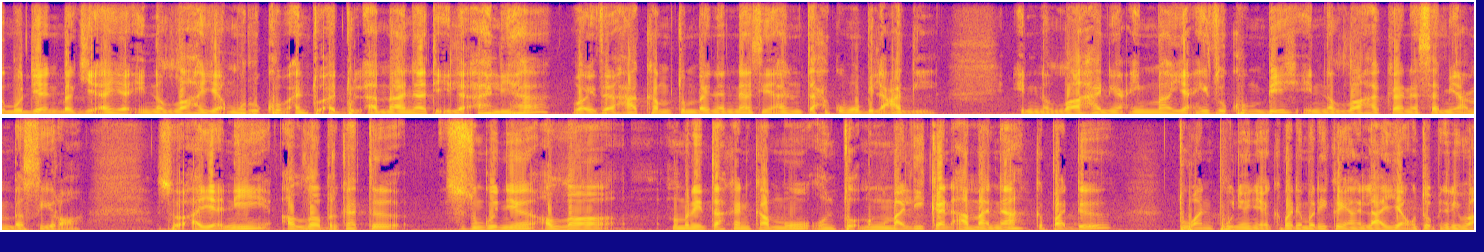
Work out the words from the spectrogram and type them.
Kemudian bagi ayat innallaha ya'murukum an tu'addul amanati ila ahliha wa idza hakamtum bainan nasi an tahkumu bil 'adl. Innallaha ni'ma ya'izukum bih innallaha kana sami'an basira. So ayat ni Allah berkata sesungguhnya Allah memerintahkan kamu untuk mengembalikan amanah kepada tuan punyanya kepada mereka yang layak untuk menerima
